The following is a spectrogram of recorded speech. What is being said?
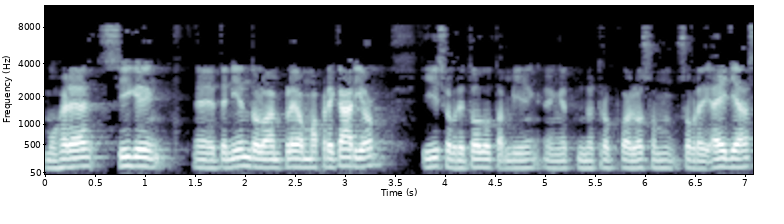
Mujeres siguen eh, teniendo los empleos más precarios y sobre todo también en nuestros pueblos son sobre ellas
